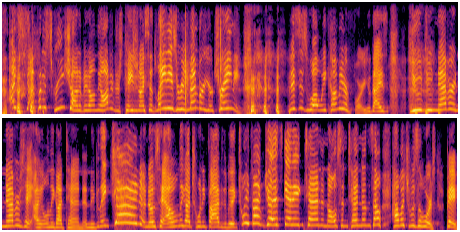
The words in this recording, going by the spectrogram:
I, I put a screenshot of it on the auditor's page and i said ladies remember your training. This is what we come here for. You guys you do never never say i only got 10 and they'd be like 10 no say i only got 25 and they'd be like 25 just getting 10 and all of a sudden 10 doesn't sell. How much was the horse? Babe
